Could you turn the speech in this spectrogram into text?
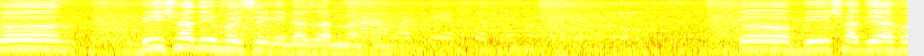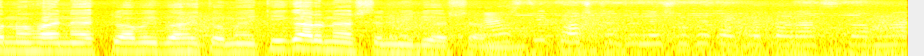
তো বিয়ে শাদি হয়েছে কিনা জান্নাত তো বিয়ে শাদি এখনও হয় না একটু অবিবাহিত মেয়ে। কি কারণে আসছেন মিডিয়ার সামনে? কষ্টের জন্য সুখে থাকলে তো আসতাম না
